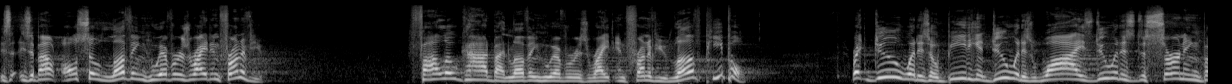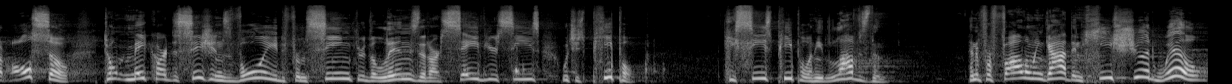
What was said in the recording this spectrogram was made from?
is, is about also loving whoever is right in front of you. Follow God by loving whoever is right in front of you. Love people. Right? Do what is obedient, do what is wise, do what is discerning, but also don't make our decisions void from seeing through the lens that our Savior sees, which is people. He sees people and he loves them. And if we're following God, then He should, will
